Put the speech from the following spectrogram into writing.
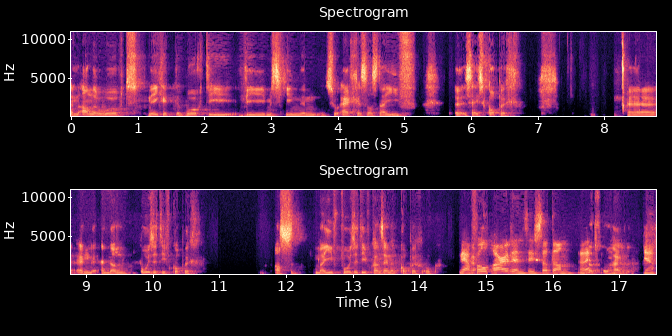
een ander woord, nee, een woord die, die misschien een, zo erg is als naïef. Uh, zij is koppig. Uh, en, en dan positief koppig. Als het naïef positief kan zijn, dan koppig ook. Ja, ja. volhardend is dat dan. Hè? Dat volhardend. Ja,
